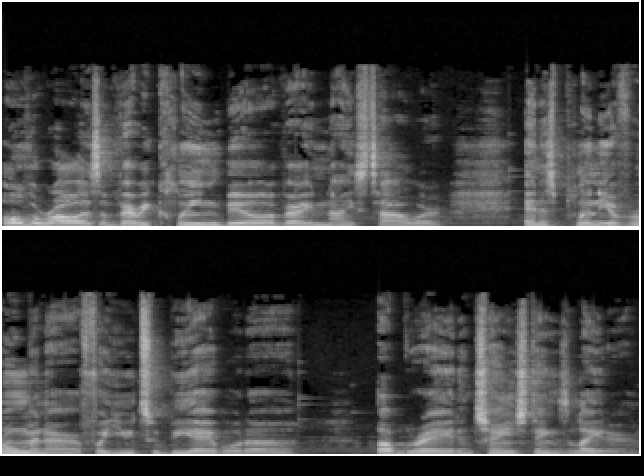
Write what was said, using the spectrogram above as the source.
overall it's a very clean build, a very nice tower and there's plenty of room in there for you to be able to upgrade and change things later.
